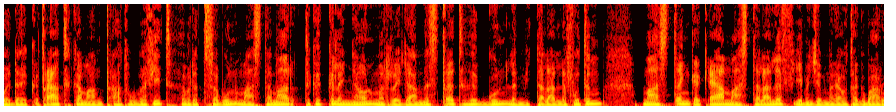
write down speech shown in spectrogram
ወደ ቅጣት ከማምጣቱ በፊት ህብረተሰቡን ማስተማር፣ ትክክለኛውን መረጃ መስጠት፣ ሕጉን ለሚተላለፉትም ማስጠንቀቂያ ማስተላለፍ የመጀመሪያው ተግባሩ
